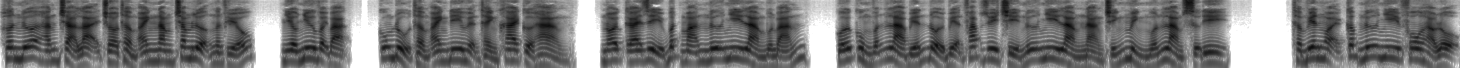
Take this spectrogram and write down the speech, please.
Hơn nữa hắn trả lại cho thẩm anh 500 lượng ngân phiếu, nhiều như vậy bạc, cũng đủ thẩm anh đi huyện thành khai cửa hàng, nói cái gì bất mãn nữ nhi làm buôn bán, cuối cùng vẫn là biến đổi biện pháp duy trì nữ nhi làm nàng chính mình muốn làm sự đi. Thẩm viên ngoại cấp nữ nhi phô hảo lộ,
